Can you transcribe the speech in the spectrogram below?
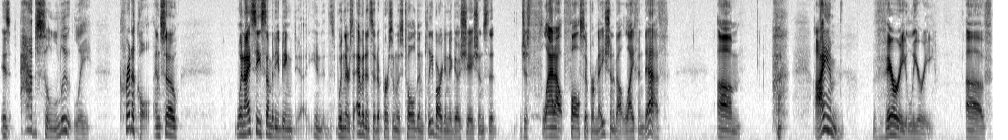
is absolutely critical. And so when I see somebody being, uh, you know, when there's evidence that a person was told in plea bargain negotiations that just flat out false information about life and death, um, I am very leery of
